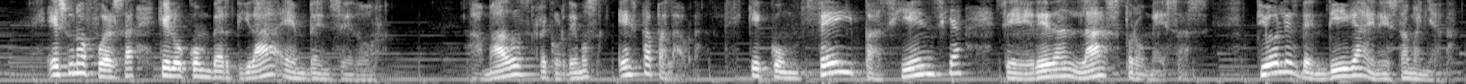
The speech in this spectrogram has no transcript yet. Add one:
Es una fuerza que lo convertirá en vencedor. Amados, recordemos esta palabra que con fe y paciencia se heredan las promesas. Dios les bendiga en esta mañana.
